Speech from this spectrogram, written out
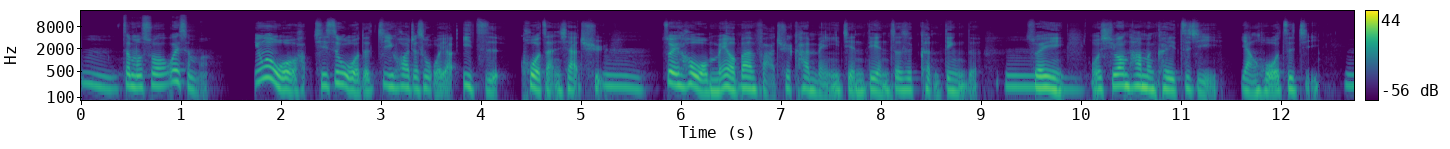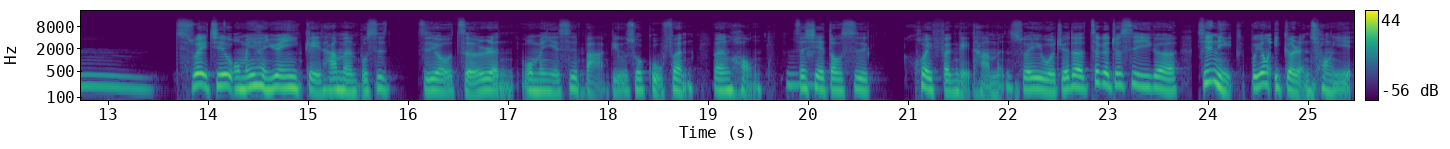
嗯，怎么说？为什么？因为我其实我的计划就是我要一直扩展下去。嗯，最后我没有办法去看每一间店，这是肯定的。嗯，所以我希望他们可以自己养活自己。嗯，所以其实我们也很愿意给他们，不是。只有责任，我们也是把，比如说股份分红，这些都是会分给他们。嗯。所以我觉得这个就是一个，其实你不用一个人创业，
